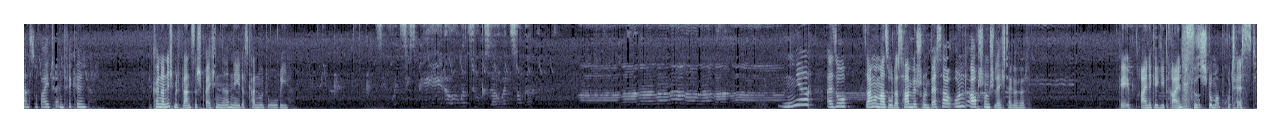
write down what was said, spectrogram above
kannst du weiterentwickeln. Wir können doch nicht mit Pflanzen sprechen, ne? Nee, das kann nur Dori. Also sagen wir mal so, das haben wir schon besser und auch schon schlechter gehört. Okay, Reinecke geht rein. Das ist stummer Protest.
